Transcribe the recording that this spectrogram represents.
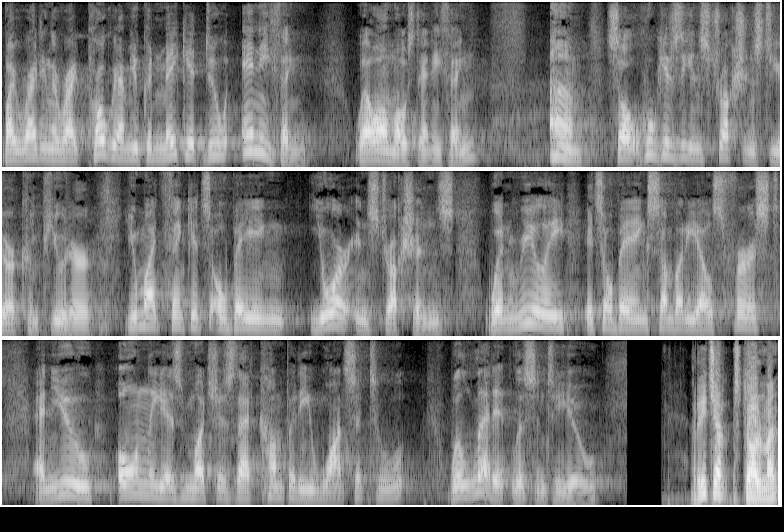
by writing the right program, you can make it do anything well, almost anything. so, who gives the instructions to your computer? You might think it's obeying your instructions when really it's obeying somebody else first, and you, only as much as that company wants it to, will let it listen to you. Richard Stallman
